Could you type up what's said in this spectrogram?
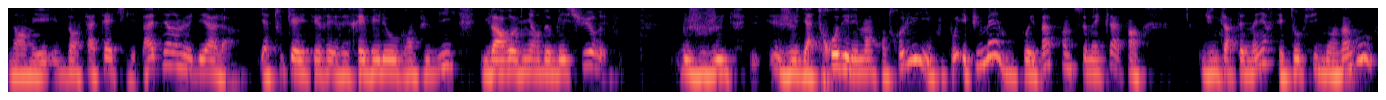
non, mais dans sa tête, il est pas bien, le DA, là. Il y a tout qui a été révélé au grand public. Il va revenir de blessure. il y a trop d'éléments contre lui. et puis même, vous pouvez pas prendre ce mec-là. Enfin, d'une certaine manière, c'est toxique dans un groupe.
